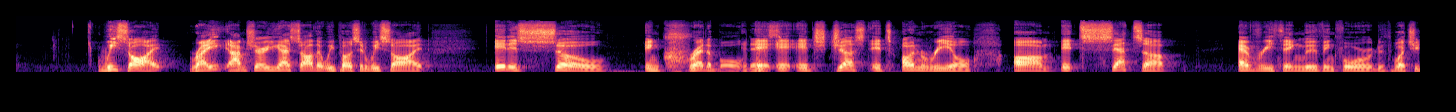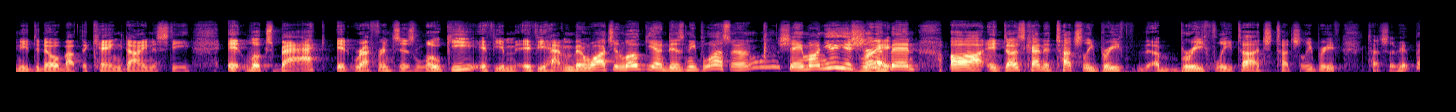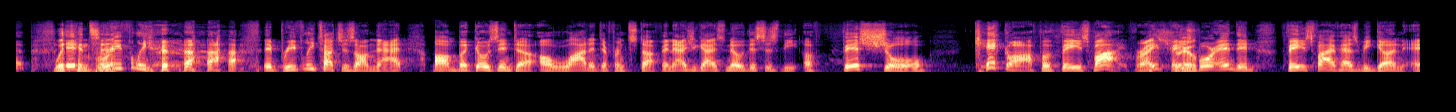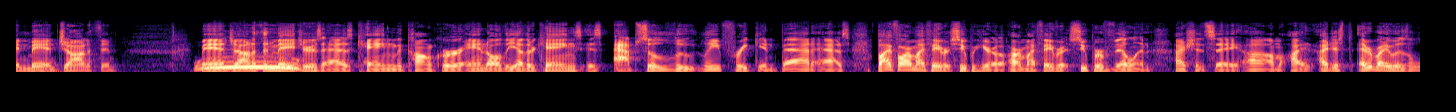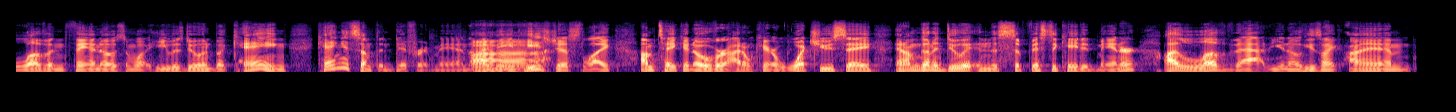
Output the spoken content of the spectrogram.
we saw it, right? I'm sure you guys saw that we posted we saw it. It is so incredible. It is. It, it's just it's unreal. Um it sets up everything moving forward with what you need to know about the Kang dynasty. It looks back, it references Loki. If you if you haven't been watching Loki on Disney Plus, uh, shame on you. You should have Right. been. Uh, it does kind of touchly brief, uh, briefly touch, touchly brief, touchly bip, bip. With it consent. Briefly, it briefly touches on that, um, but goes into a lot of different stuff. And as you guys know, this is the official kickoff of Phase Five. Right, Phase true. Four ended. Phase Five has begun, and man, Jonathan. Man, Jonathan Majors as Kang the Conqueror and all the other Kangs is absolutely freaking badass. By far my favorite superhero, or my favorite super villain, I should say. Um, I, I just everybody was loving Thanos and what he was doing, but Kang, Kang is something different, man. I Ah. mean, he's just like, I'm taking over. I don't care what you say, and I'm gonna do it in this sophisticated manner. I love that. You know, he's like, I am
